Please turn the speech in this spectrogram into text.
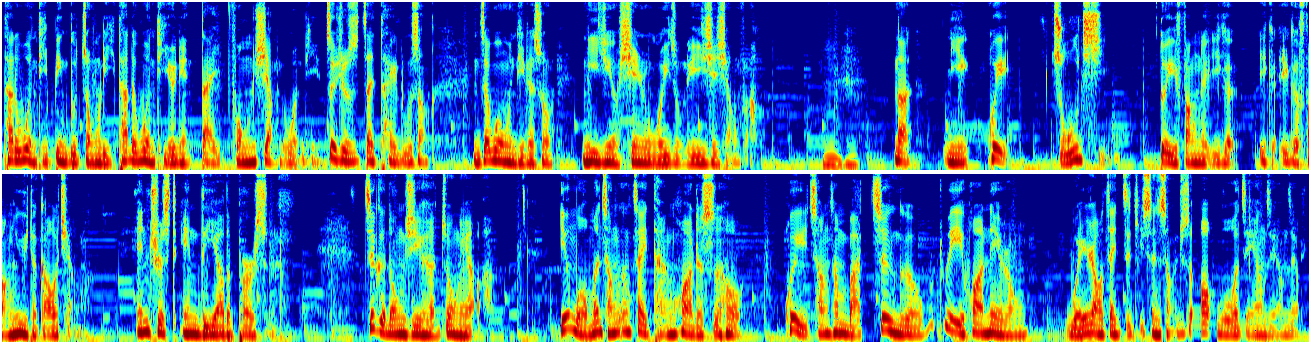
他的问题并不中立，他的问题有点带风向的问题，这就是在态度上，你在问问题的时候，你已经有先入为主的一些想法，嗯哼，那你会筑起对方的一个一个一个防御的高墙，interest in the other person，这个东西很重要啊，因为我们常常在谈话的时候。会常常把这个对话内容围绕在自己身上，就是哦，我怎样怎样怎样。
